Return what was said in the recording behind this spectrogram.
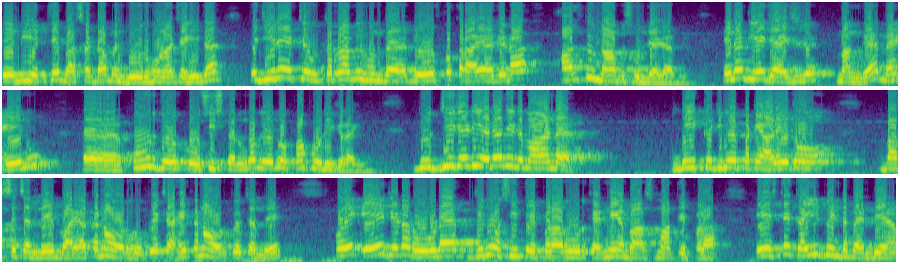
ਤੇ ਵੀ ਇੱਥੇ ਬੱਸ ਅੱਡਾ ਮਨਜ਼ੂਰ ਹੋਣਾ ਚਾਹੀਦਾ ਤੇ ਜਿਹਨੇ ਇੱਥੇ ਉਤਰਨਾ ਵੀ ਹੁੰਦਾ ਹੈ ਵੀ ਉਸ ਤੋਂ ਕਿਰਾਇਆ ਜਿਹੜਾ ਫालतू ਨਾ ਵਸੂਲਿਆ ਜਾਵੇ। ਇਹਨਾਂ ਦੀ ਇਹ ਜਾਇਜ਼ ਮੰਗ ਹੈ। ਮੈਂ ਇਹਨੂੰ ਪੂਰ ਜ਼ੋਰ ਕੋਸ਼ਿਸ਼ ਕਰੂੰਗਾ ਵੀ ਇਹਨੂੰ ਆਪਾਂ ਪੂਰੀ ਕਰਾਈਏ। ਦੂਜੀ ਜਿਹੜੀ ਇਹਨਾਂ ਦੀ ਡਿਮਾਂਡ ਹੈ ਵੀ ਇੱਕ ਜਿਵੇਂ ਪਟਿਆਲੇ ਤੋਂ ਬੱਸ ਚੱਲੇ ਵਾਇਆ ਘਨੌਰ ਹੋ ਕੇ, ਚਾਹੇ ਘਨੌਰ ਤੋਂ ਚੱਲੇ, ਉਹ ਇਹ ਜਿਹੜਾ ਰੋਡ ਹੈ, ਜਿਹਨੂੰ ਅਸੀਂ ਤੇਪੜਾ ਰੋਡ ਕਹਿੰਦੇ ਆ ਬਾਸਮਾ ਤੇਪੜਾ ਇਸ ਤੇ ਕਈ ਪਿੰਡ ਪੈਂਦੇ ਆ।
